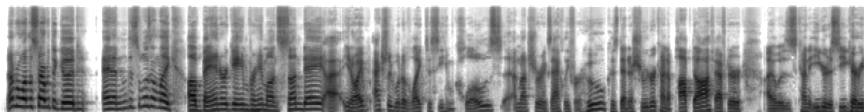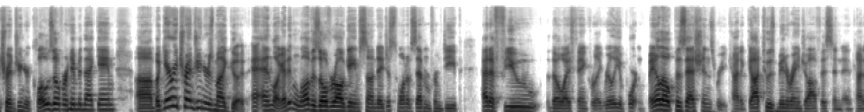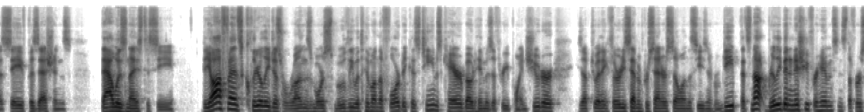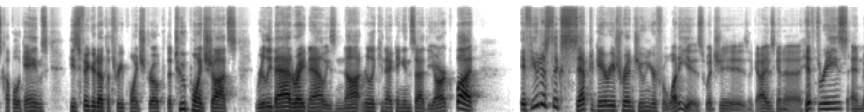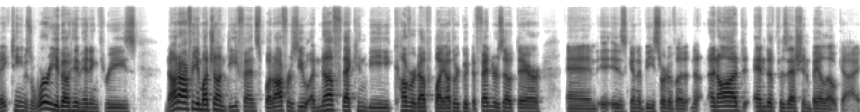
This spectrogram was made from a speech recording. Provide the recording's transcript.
Number one, let's start with the good. And this wasn't like a banner game for him on Sunday. I, you know, I actually would have liked to see him close. I'm not sure exactly for who, because Dennis Schroeder kind of popped off after I was kind of eager to see Gary Trent Jr. close over him in that game. Uh, but Gary Trent Jr. is my good. And, and look, I didn't love his overall game Sunday, just one of seven from deep. Had a few, though, I think, really, really important bailout possessions where he kind of got to his mid range office and, and kind of saved possessions. That was nice to see. The offense clearly just runs more smoothly with him on the floor because teams care about him as a three point shooter. He's up to, I think, 37% or so on the season from deep. That's not really been an issue for him since the first couple of games. He's figured out the three point stroke. The two point shots, really bad right now. He's not really connecting inside the arc. But if you just accept Gary Trent Jr. for what he is, which is a guy who's going to hit threes and make teams worry about him hitting threes, not offer you much on defense, but offers you enough that can be covered up by other good defenders out there and it is going to be sort of a, an odd end of possession bailout guy.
